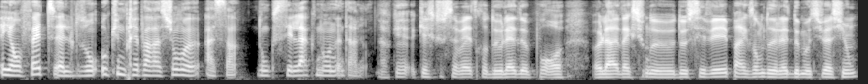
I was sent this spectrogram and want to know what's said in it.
Et en fait, elles n'ont aucune préparation euh, à ça. Donc c'est là que nous, on intervient. Qu'est-ce que ça va être de l'aide pour euh, la rédaction de, CV, par exemple, de l'aide de motivation?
